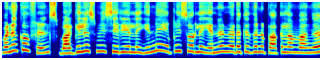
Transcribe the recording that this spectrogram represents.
வணக்கம் ஃப்ரெண்ட்ஸ். பாக்யலட்சுமி சீரியலில் இன்னும் எபிசோட்ல என்ன நடக்குதுன்னு பார்க்கலாம் வாங்க.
